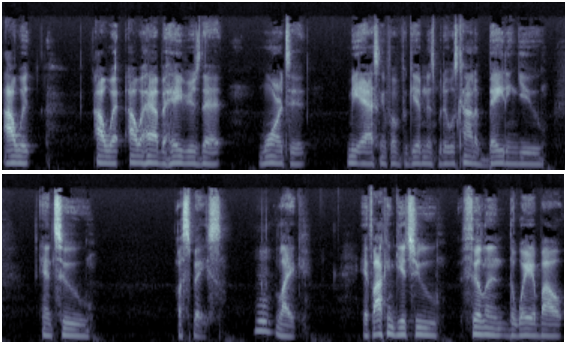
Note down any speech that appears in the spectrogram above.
I would I would I would have behaviors that warranted me asking for forgiveness, but it was kind of baiting you into a space. Hmm. Like if I can get you feeling the way about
